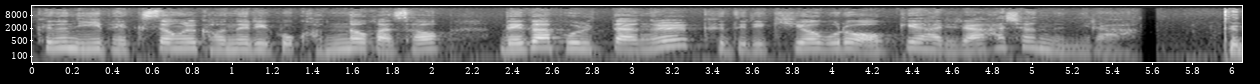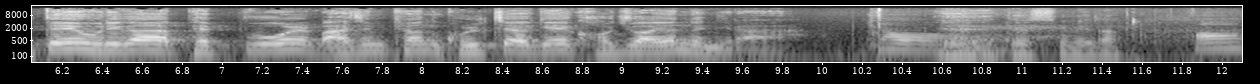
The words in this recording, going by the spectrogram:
그는 이 백성을 거느리고 건너가서 내가 볼 땅을 그들이 기업으로 얻게 하리라 하셨느니라. 그때 우리가 벳부올 맞은편 골짜기에 거주하였느니라. 어. 예, 됐습니다. 아,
